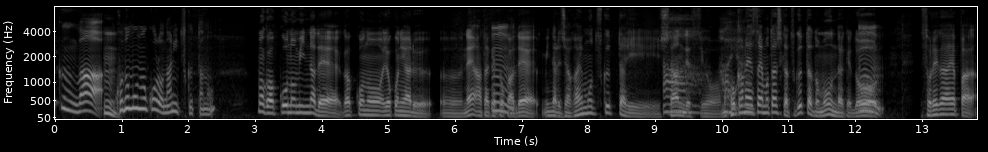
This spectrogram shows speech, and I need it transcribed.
イ君はうん。子供の頃何作ったの、まあ、学校のみんなで学校の横にあるうね畑とかで、みんなでじゃがいもを作ったりしたんですよ。まあ、あーはいはい。他の野菜も確か作ったと思うんだけど、うん。それがやっぱ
